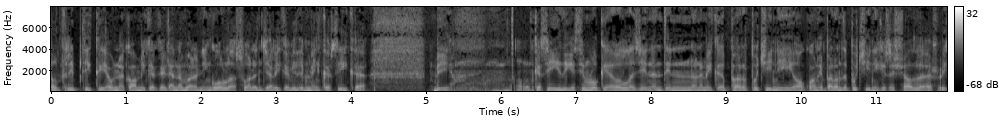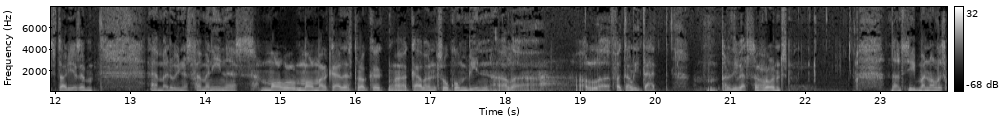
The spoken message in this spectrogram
el tríptic, que hi ha una còmica que ja no mora ningú, la Suar Angèlica evidentment que sí, que bé que sí, diguéssim, el que la gent entén una mica per Puccini, o quan li parlen de Puccini, que és això de històries amb, amb heroïnes femenines molt, molt marcades, però que acaben sucumbint a la, a la fatalitat per diverses raons. Doncs sí, Manol és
